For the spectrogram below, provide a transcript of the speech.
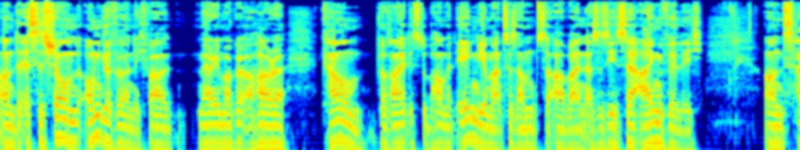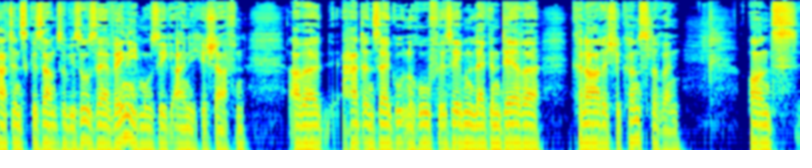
Und es ist schon ungewöhnlich, weil Mary Margaret O'Hara kaum bereit ist, überhaupt mit irgendjemand zusammenzuarbeiten. Also sie ist sehr eigenwillig und hat insgesamt sowieso sehr wenig Musik eigentlich geschaffen, aber hat einen sehr guten Ruf, ist eben legendäre kanadische Künstlerin. Und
